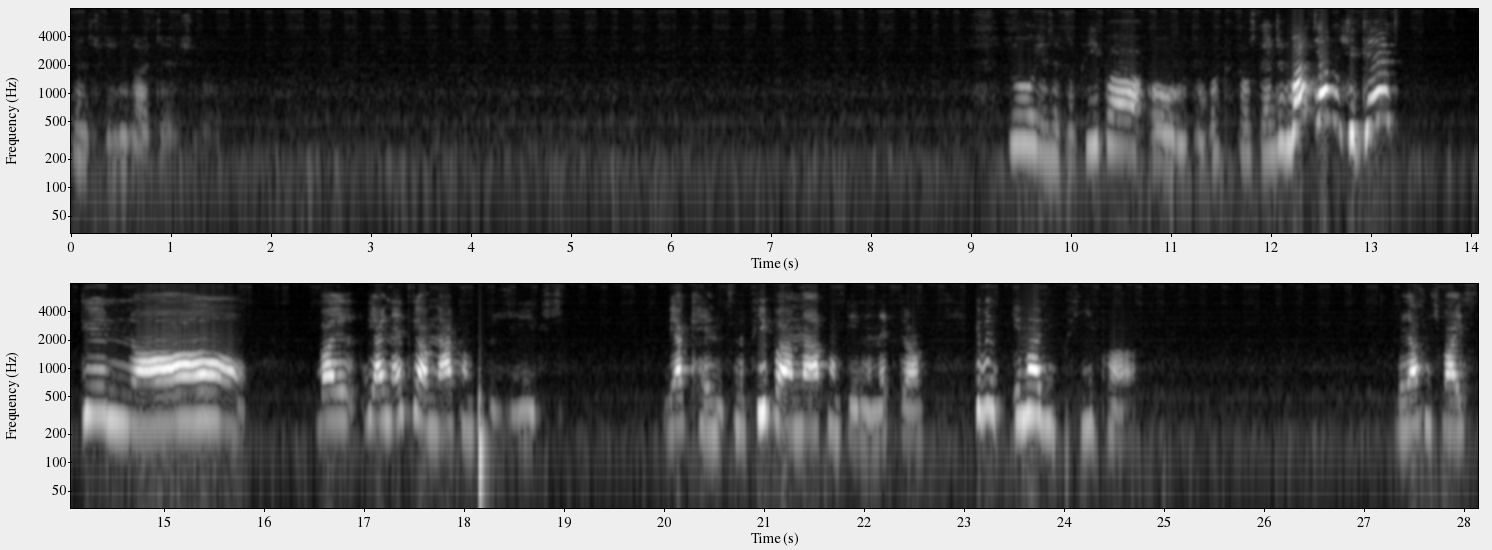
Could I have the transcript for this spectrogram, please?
Kennen sich gegenseitig. So, hier ist jetzt ein Pieper. Oh, mit dem Rückstoß. Was? Die hat mich gekillt? Genau. Weil wir einen Edgar im Nahkampf besiegt. Wer kennt's? Eine Pieper im Nahkampf gegen einen Edgar. Gewinnt immer die Pieper. Wer das nicht weiß,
